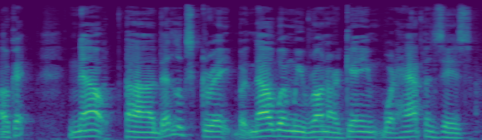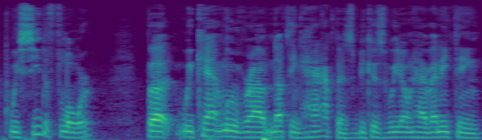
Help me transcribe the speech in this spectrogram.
Okay, now uh, that looks great, but now when we run our game, what happens is we see the floor, but we can't move around. Nothing happens because we don't have anything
